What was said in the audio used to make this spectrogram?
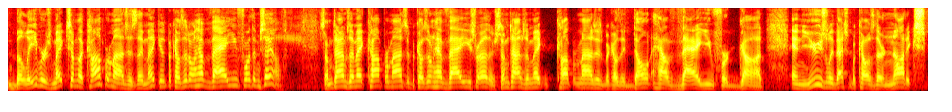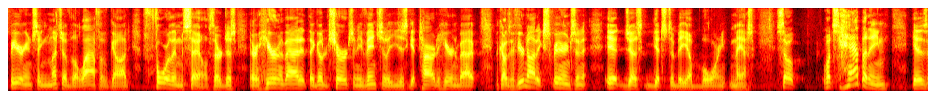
believers make some of the compromises they make is because they don't have value for themselves. Sometimes they make compromises because they don't have values for others. Sometimes they make compromises because they don't have value for God. And usually that's because they're not experiencing much of the life of God for themselves. They're just, they're hearing about it, they go to church, and eventually you just get tired of hearing about it because if you're not experiencing it, it just gets to be a boring mess. So, what's happening is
